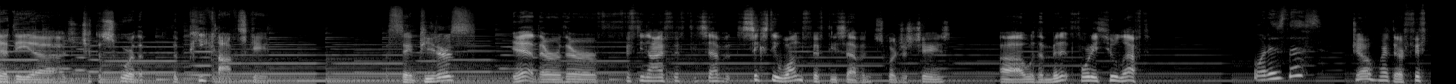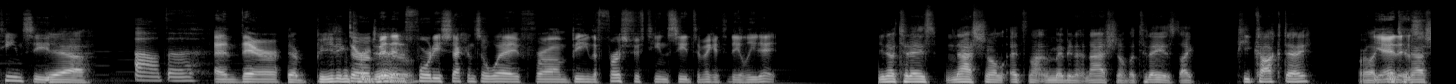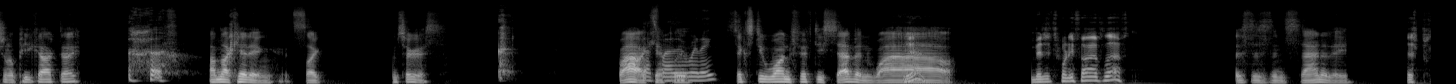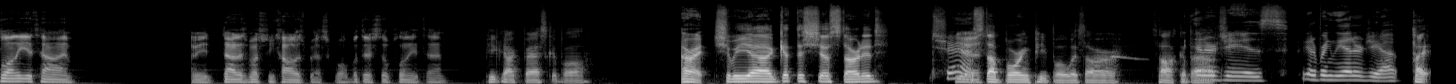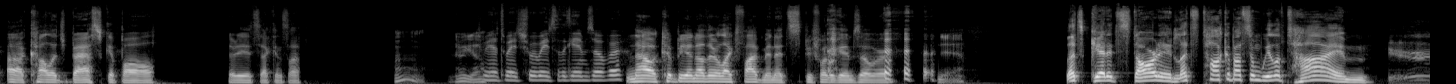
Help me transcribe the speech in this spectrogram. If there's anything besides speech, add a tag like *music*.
I'm at the uh, I just checked the score. The the Peacocks game. St. Peter's. Yeah, they're they're 59 57 61 57. Score just changed. Uh, with a minute 42 left. What is this? Joe, right there, 15 seed, Yeah, Oh, the and they're they're beating they're Purdue. a minute and 40 seconds away from being the first 15 seed to make it to the Elite Eight. You know, today's national. It's not maybe not national, but today is like Peacock Day or like Yeah. International Peacock Day. *laughs* I'm not kidding. It's like I'm serious. *laughs* Wow, I can't why they're believe winning. 61-57. Wow, Minute 25 left. this is insanity. There's plenty of time. I mean, not as much in college basketball, but there's still plenty of time. Peacock basketball. All right, should we uh, get this show started? Sure. Yeah. Stop boring people with our talk about Energy is. We gotta bring the energy up. hi, uh, college basketball. 38 seconds left. Oh, there you Do go. we have to wait? Should we wait till the game's over? Now it could be another like five minutes before the game's over. *laughs* Yeah. Let's get it started. Let's talk about some Wheel of Time.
